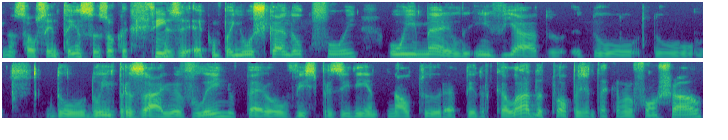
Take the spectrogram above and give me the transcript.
não são sentenças, Sim. mas acompanhou o escândalo que foi o e-mail enviado do, do, do, do empresário Avelino para o vice-presidente na altura Pedro Calado, atual presidente da Câmara Funchal,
